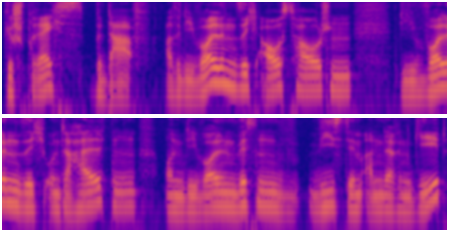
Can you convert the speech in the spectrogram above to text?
Gesprächsbedarf. Also die wollen sich austauschen, die wollen sich unterhalten und die wollen wissen, wie es dem anderen geht.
